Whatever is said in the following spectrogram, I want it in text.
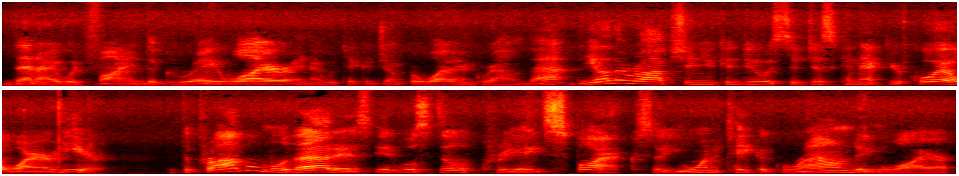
then I would find the gray wire and I would take a jumper wire and ground that. The other option you can do is to disconnect your coil wire here. But the problem with that is it will still create spark. So you want to take a grounding wire,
